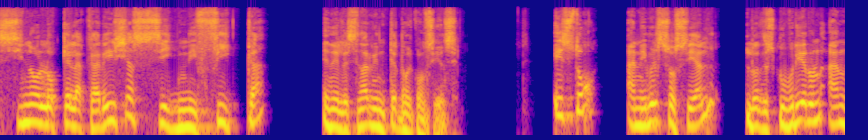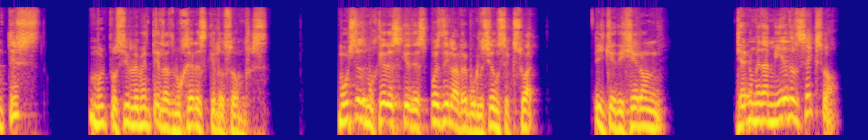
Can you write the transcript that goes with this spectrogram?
sino lo que la caricia significa en el escenario interno de conciencia. Esto a nivel social lo descubrieron antes, muy posiblemente las mujeres que los hombres. Muchas mujeres que después de la revolución sexual y que dijeron, ya no me da miedo el sexo,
